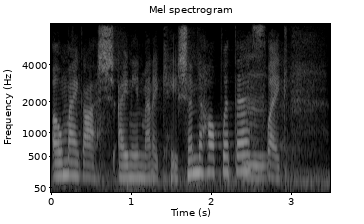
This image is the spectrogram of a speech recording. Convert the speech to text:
oh my gosh, I need medication to help with this. Like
